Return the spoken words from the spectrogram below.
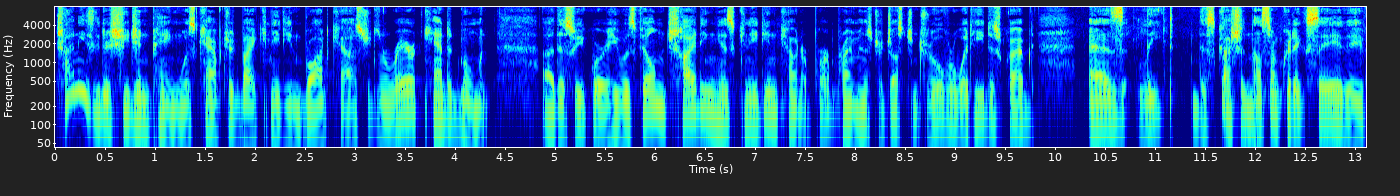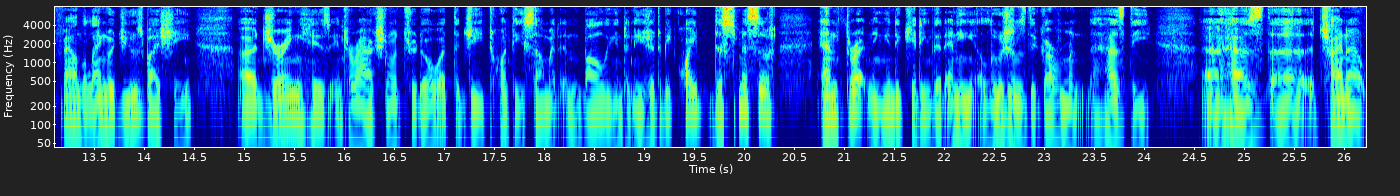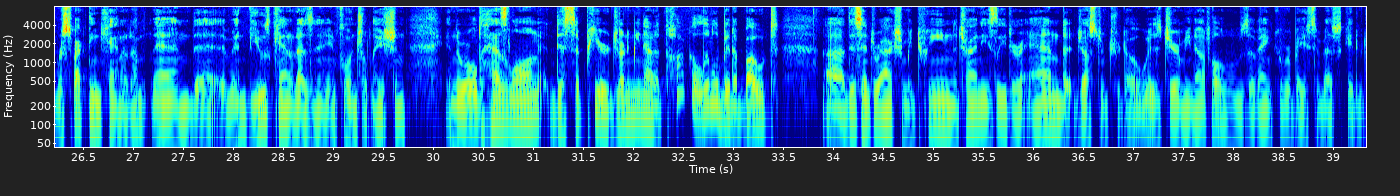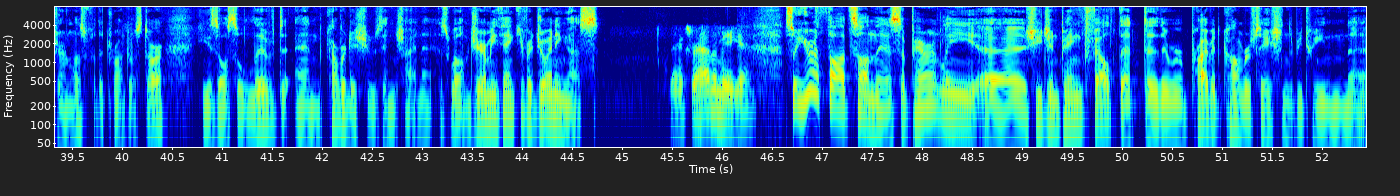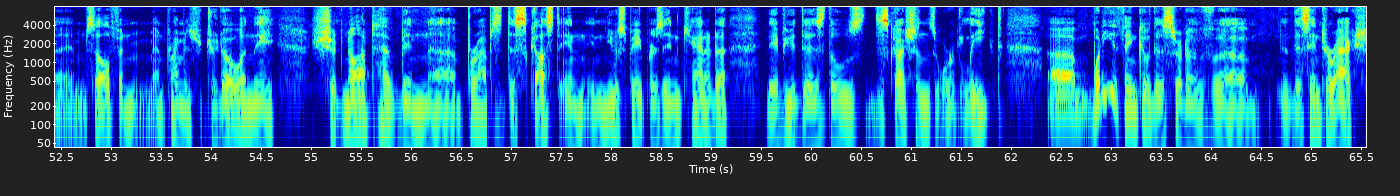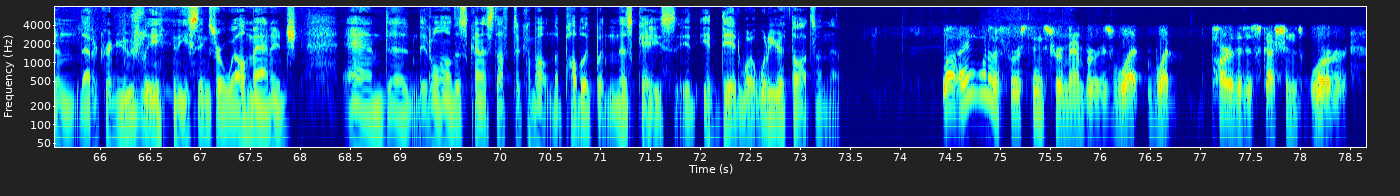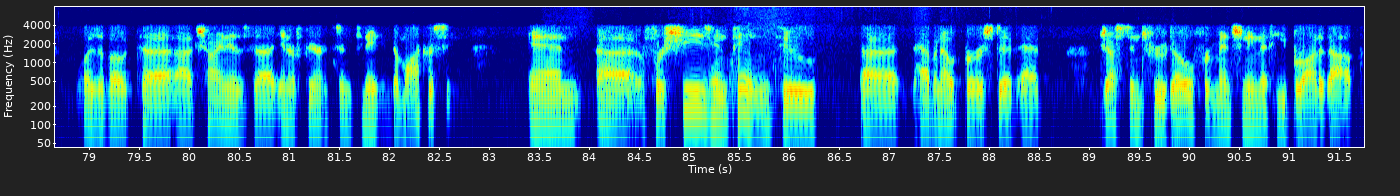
Chinese leader Xi Jinping was captured by Canadian broadcasters in a rare, candid moment uh, this week where he was filmed chiding his Canadian counterpart, Prime Minister Justin Trudeau, over what he described as leaked discussion. Now, some critics say they found the language used by Xi uh, during his interaction with Trudeau at the G20 summit in Bali, Indonesia, to be quite dismissive and threatening, indicating that any illusions the government has the uh, has the China respecting Canada and, uh, and views Canada as an influential nation in the world has long disappeared. Joining me now to talk a little bit about uh, this interaction between the Chinese leader and Justin Trudeau is Jeremy Nuttall, who's a Vancouver-based investigative journalist for the Toronto Star. He's also lived and covered issues in China as well. Jeremy, thank you for joining us. Thanks for having me again. So, your thoughts on this? Apparently, uh, Xi Jinping felt that uh, there were private conversations between uh, himself and, and, Prime Minister Trudeau, and they should not have been uh, perhaps discussed in, in newspapers in Canada. They viewed as those discussions were leaked. Um, what do you think of this sort of uh, this interaction that occurred? Usually, these things are well managed, and uh, they don't allow this kind of stuff to come out in the public. But in this case, it, it did. What What are your thoughts on that? Well, I think one of the first things to remember is what what part of the discussions were was about uh, uh, China's uh, interference in Canadian democracy, and uh, for Xi Jinping to uh, have an outburst at, at Justin Trudeau for mentioning that he brought it up.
